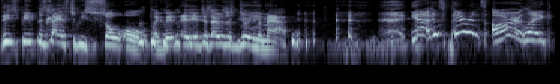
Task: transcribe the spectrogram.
these people, this guy has to be so old. Like they, it, it just, I was just doing the math. yeah, his parents are like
